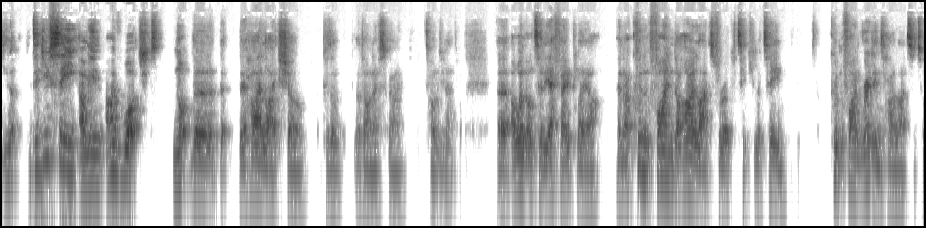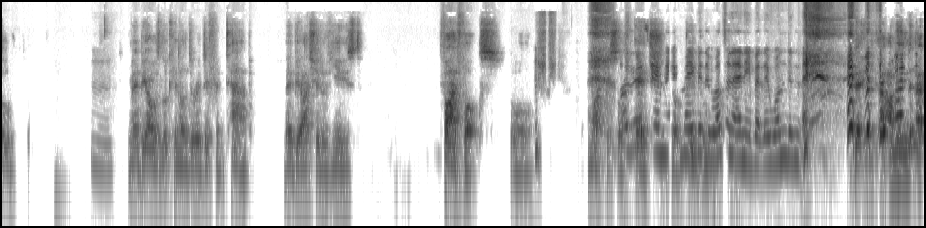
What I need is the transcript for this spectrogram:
you know, did you see? I mean, I've watched not the the, the highlight show because I, I don't have Sky. Told you that. Uh, I went onto the FA player and I couldn't find the highlights for a particular team. Couldn't find Reading's highlights at all. Mm. Maybe I was looking under a different tab. Maybe I should have used Firefox or Microsoft Edge. maybe, maybe there wasn't any, but they won, didn't they? I mean, uh,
